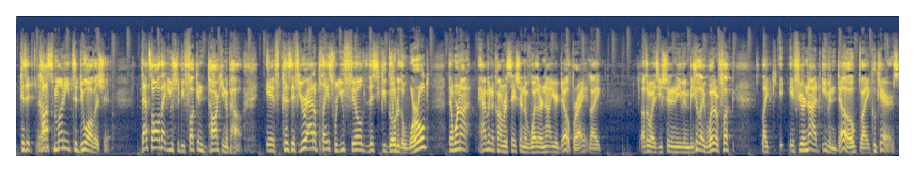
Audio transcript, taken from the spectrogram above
because it costs money to do all this shit. That's all that you should be fucking talking about. If because if you're at a place where you feel this could go to the world, then we're not having a conversation of whether or not you're dope, right? Like, otherwise you shouldn't even be like, whether fuck, like if you're not even dope, like who cares?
